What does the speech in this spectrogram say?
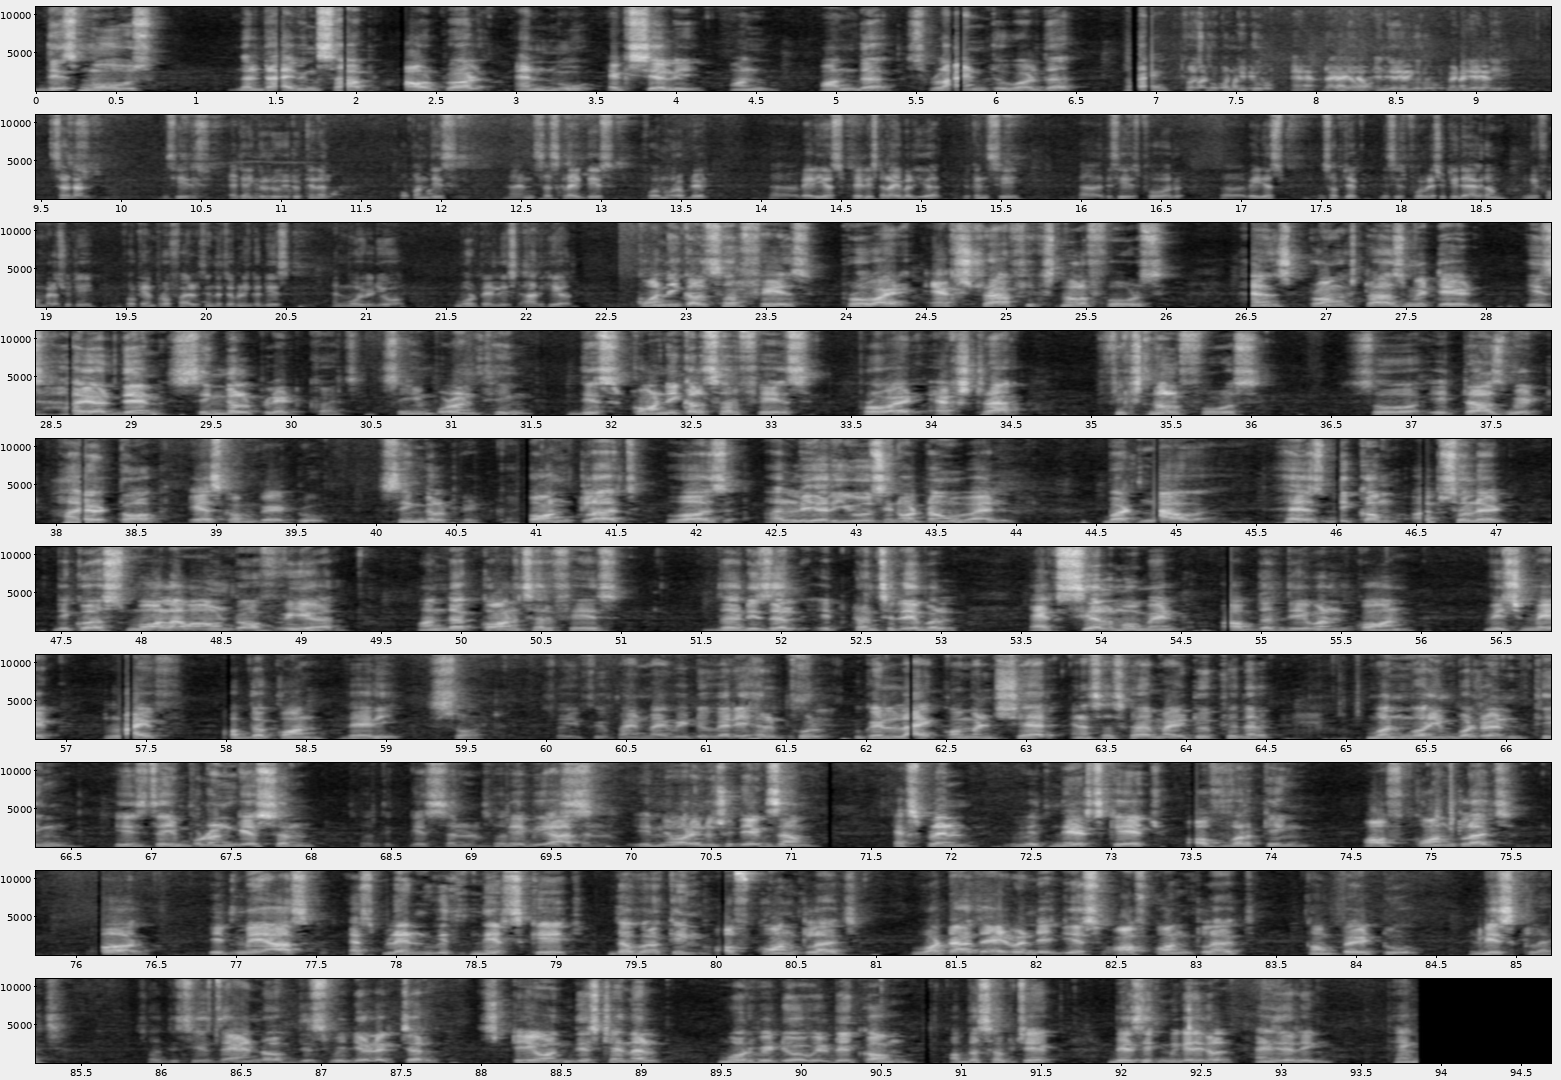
This moves the driving shaft outward and move axially on, on the spline toward the right. First open YouTube and write down Engineering 2020. Search. This is Engineering Guru YouTube channel. Open this and subscribe this for more update. Uh, various playlists available here. You can see uh, this is for uh, various subject. This is for velocity diagram, uniform velocity, for cam profiles, synthetic linkages, and more video, more playlists are here. Conical surface provide extra frictional force, hence strong transmitted is higher than single plate clutch. So important thing, this conical surface provide extra frictional force. So it transmit higher torque as compared to single plate clutch. Cone clutch was earlier used in automobile but now has become obsolete because small amount of wear on the cone surface. The result is considerable axial moment of the driven cone which make life of the cone very short. So if you find my video very helpful, you can like, comment, share and subscribe my YouTube channel. One more important thing is the important question. So the question so may be asked in your university exam. Explain with neat sketch of working of cone clutch or it may ask explain with neat sketch the working of cone clutch. What are the advantages of cone clutch compared to disc clutch? So this is the end of this video lecture. Stay on this channel more video will become of the subject basic mechanical engineering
